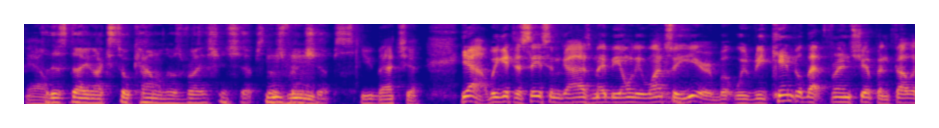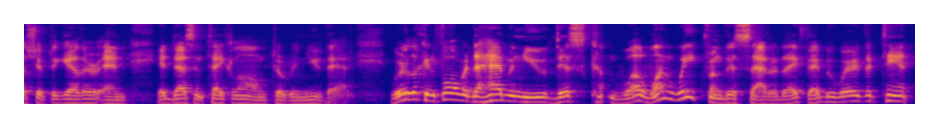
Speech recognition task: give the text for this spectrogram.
yeah. to this day. And I can still count on those relationships, those mm-hmm. friendships. You betcha. Yeah, we get to see some guys maybe only once a year, but we rekindle that friendship and fellowship together, and it doesn't take long to renew that. We're looking forward to having you this, well, one week from this Saturday, February the 10th.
